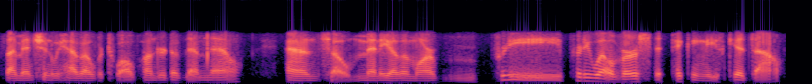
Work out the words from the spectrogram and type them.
As I mentioned, we have over 1,200 of them now, and so many of them are pretty pretty well versed at picking these kids out.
